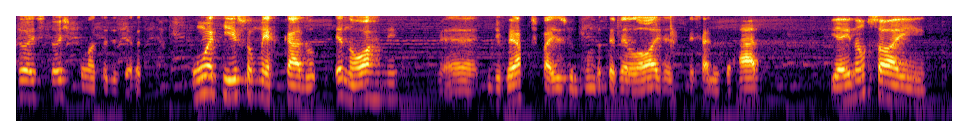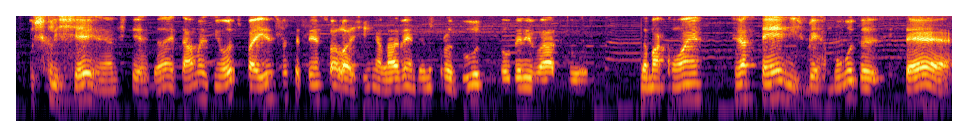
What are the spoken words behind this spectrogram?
dois, dois pontos a dizer. Um é que isso é um mercado enorme, é, em diversos países do mundo você vê lojas especializadas, e aí não só em os clichês, né, Amsterdã e tal, mas em outros países você tem a sua lojinha lá vendendo produto ou derivado do, da maconha, seja tênis, bermudas, até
